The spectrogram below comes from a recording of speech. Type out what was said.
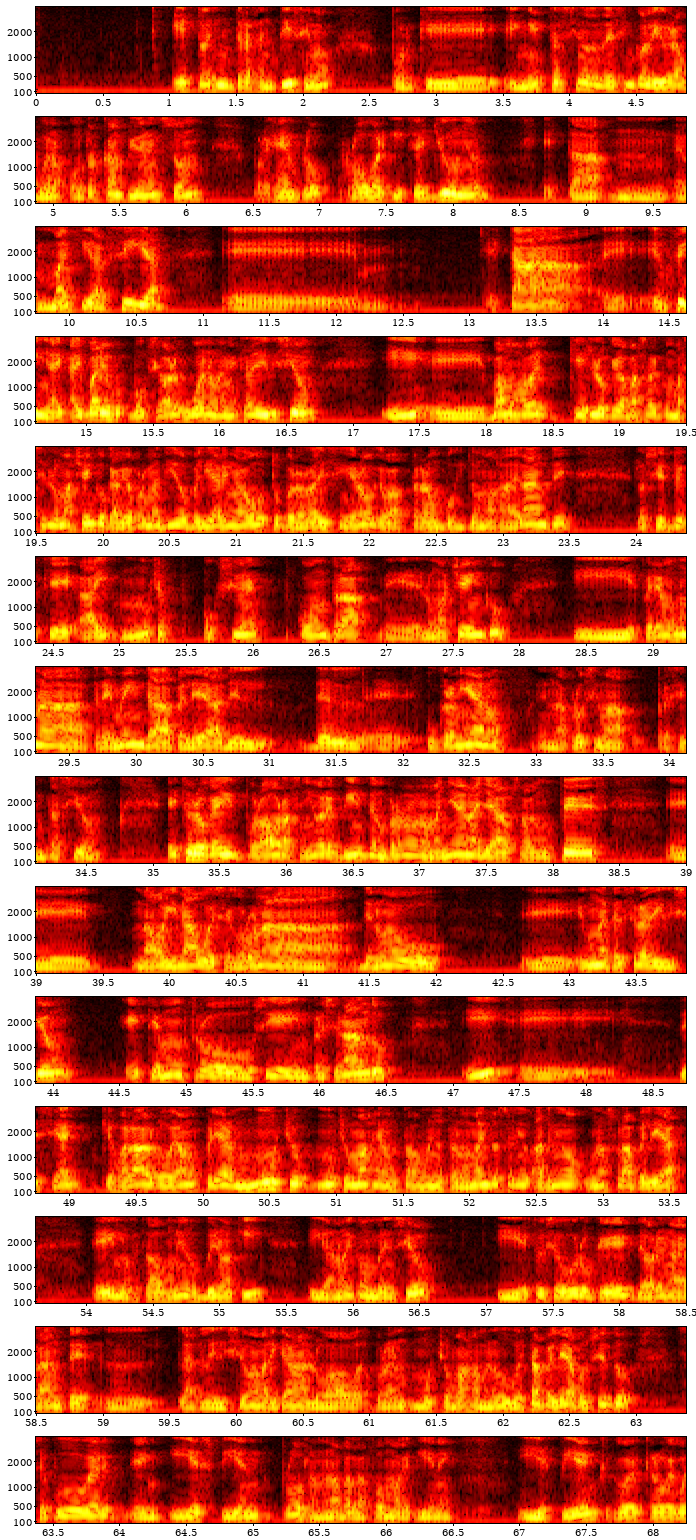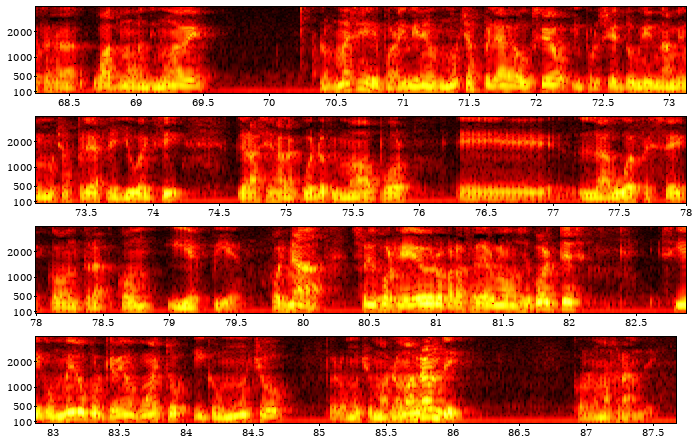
Esto es interesantísimo porque en estas 135 libras, bueno, otros campeones son, por ejemplo, Robert Easter Jr., está mm, Mikey García, eh, está, eh, en fin, hay, varios boxeadores buenos en esta división y eh, vamos a ver qué es lo que va a pasar con Basil Lomachenko, que había prometido pelear en agosto, pero ahora dicen que no, que va a esperar un poquito más adelante. Lo cierto es que hay muchas opciones contra eh, Lomachenko y esperemos una tremenda pelea del, eh, ucraniano en la próxima presentación. Esto es lo que hay por ahora, señores, bien temprano en la mañana, ya lo saben ustedes. Eh, se corona de nuevo en una tercera división. Este monstruo sigue impresionando y eh, desear que ojalá lo veamos pelear mucho, mucho más en los Estados Unidos. Hasta el momento ha tenido una sola pelea en los Estados Unidos, vino aquí y ganó y convenció. Y estoy seguro que de ahora en adelante la televisión americana lo va a poner mucho más a menudo. Esta pelea, por cierto, se pudo ver en ESPN Plus, la nueva plataforma que tiene ESPN, que creo que cuesta 4.99 los meses y por ahí vienen muchas peleas de boxeo y por cierto vienen también muchas peleas de UFC gracias al acuerdo firmado por eh, la UFC contra, con ESPN. Pues nada, soy Jorge Ebro para celebrar los deportes. Sigue conmigo porque vengo con esto y con mucho, pero mucho más. Lo más grande, con lo más grande.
